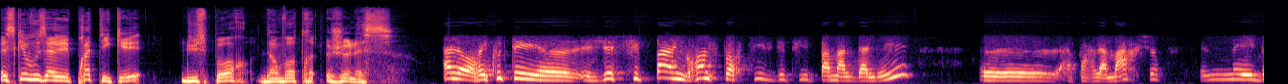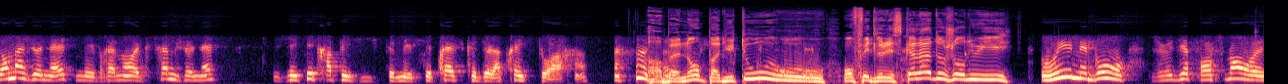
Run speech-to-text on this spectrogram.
est-ce que vous avez pratiqué du sport dans votre jeunesse? Alors, écoutez, euh, je suis pas une grande sportive depuis pas mal d'années, euh, à part la marche, mais dans ma jeunesse, mais vraiment extrême jeunesse, j'ai été trapéziste, mais c'est presque de la préhistoire. hein. Ah ben non, pas du tout. On fait de l'escalade aujourd'hui. Oui, mais bon, je veux dire, franchement, euh,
